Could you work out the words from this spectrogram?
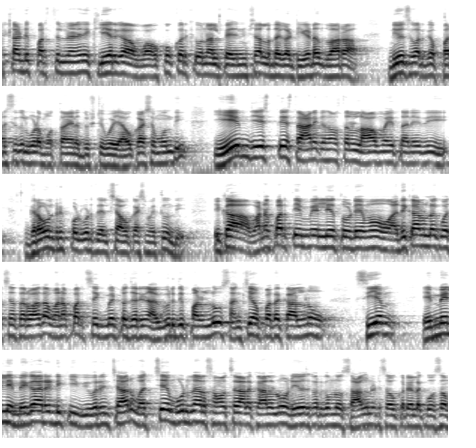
ఎట్లాంటి పరిస్థితులు అనేది క్లియర్గా ఒక్కొక్కరికి నలభై ఐదు నిమిషాల దగ్గర ఇవ్వడం ద్వారా నియోజకవర్గ పరిస్థితులు కూడా మొత్తం ఆయన దృష్టికి పోయే అవకాశం ఉంది. ఏం చేస్తే స్థానిక సంస్థలు లాభం అవుతుంది అనేది గ్రౌండ్ రిపోర్ట్ కూడా తెలిసే అవకాశం అయితే ఉంది. ఇక వనపర్తి ఎమ్మెల్యేతోటేమో అధికారంలోకి వచ్చిన తర్వాత వనపర్తి సెగ్మెంట్లో జరిగిన అభివృద్ధి పనులు సంక్షేమ పథకాలను సీఎం ఎమ్మెల్యే మెగారెడ్డికి వివరించారు. వచ్చే మూడున్నర సంవత్సరాల కాలంలో నియోజకవర్గంలో సాగునీటి సౌకర్యాల కోసం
